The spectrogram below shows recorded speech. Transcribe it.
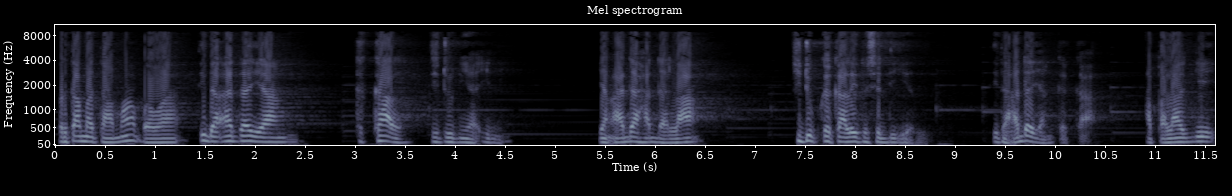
pertama-tama bahwa tidak ada yang kekal di dunia ini. Yang ada adalah hidup kekal itu sendiri. Tidak ada yang kekal. Apalagi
